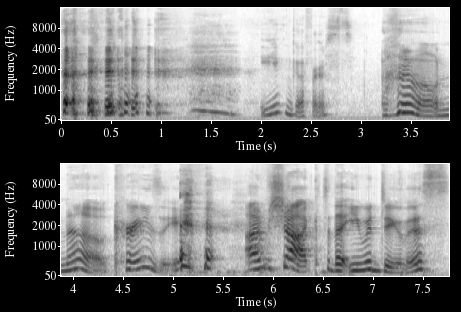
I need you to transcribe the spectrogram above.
you can go first. Oh no, crazy. I'm shocked that you would do this.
